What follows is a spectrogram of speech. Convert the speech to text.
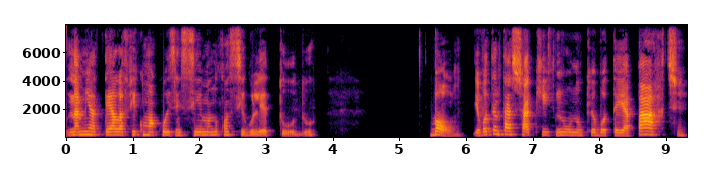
na minha tela fica uma coisa em cima, não consigo ler tudo. Bom, eu vou tentar achar aqui no, no que eu botei a parte,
